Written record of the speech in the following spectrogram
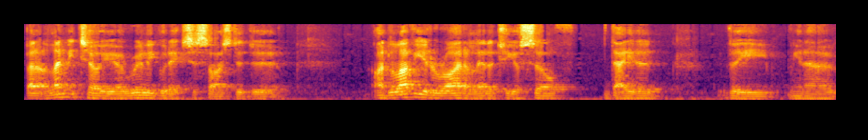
But let me tell you, a really good exercise to do. I'd love you to write a letter to yourself dated the, you know,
